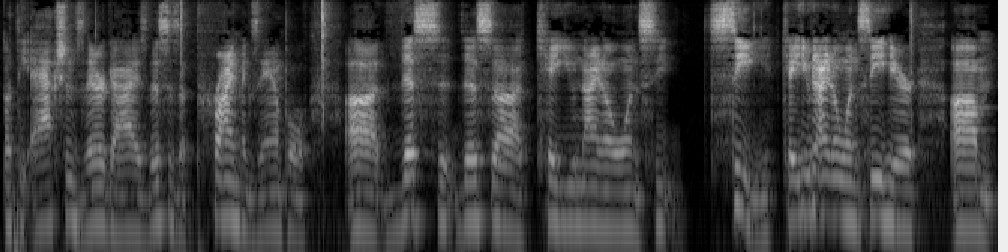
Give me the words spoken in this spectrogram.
But the actions there, guys, this is a prime example. Uh, this this uh, KU901C, C, KU901C here, um,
